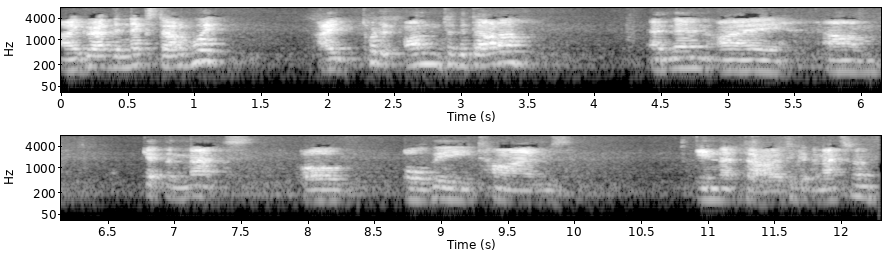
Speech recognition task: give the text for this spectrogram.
I grab the next data point, I put it onto the data, and then I um, get the max of all the times in that data to get the maximum.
